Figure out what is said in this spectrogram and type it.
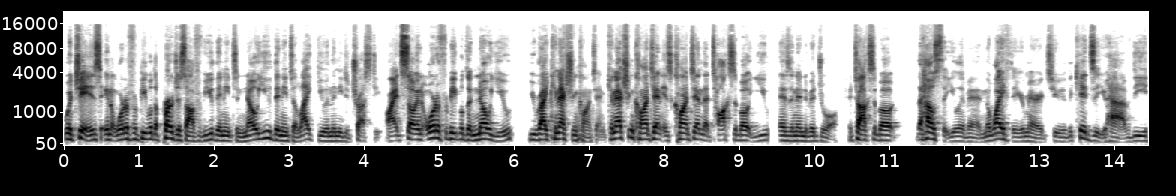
which is in order for people to purchase off of you, they need to know you, they need to like you, and they need to trust you. All right. So, in order for people to know you, you write connection content. Connection content is content that talks about you as an individual. It talks about the house that you live in, the wife that you're married to, the kids that you have, the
